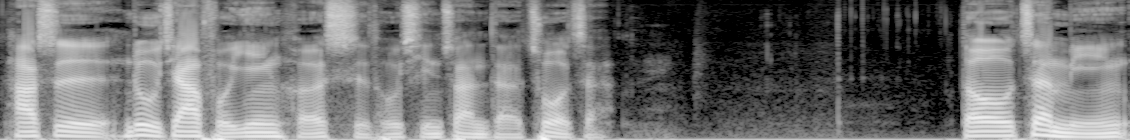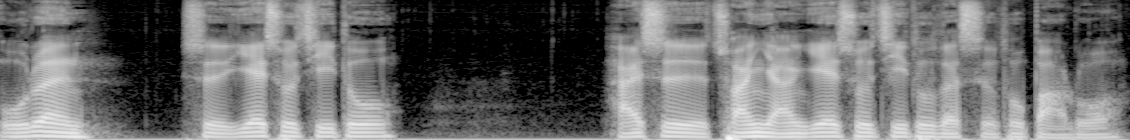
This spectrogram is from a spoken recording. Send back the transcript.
他是路加福音和使徒行传的作者，都证明，无论是耶稣基督，还是传扬耶稣基督的使徒保罗，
